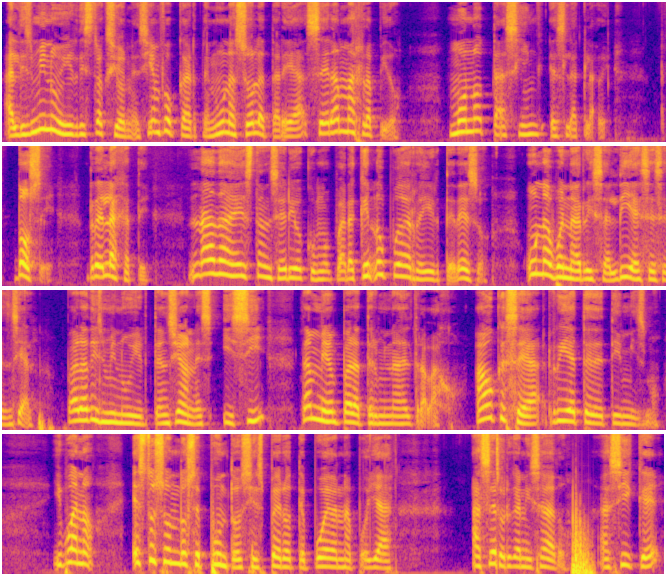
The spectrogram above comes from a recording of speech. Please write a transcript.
Al disminuir distracciones y enfocarte en una sola tarea, será más rápido. Monotasking es la clave. 12. Relájate. Nada es tan serio como para que no puedas reírte de eso. Una buena risa al día es esencial para disminuir tensiones y sí, también para terminar el trabajo. Aunque sea, ríete de ti mismo. Y bueno, estos son 12 puntos y espero te puedan apoyar a ser organizado. Así que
